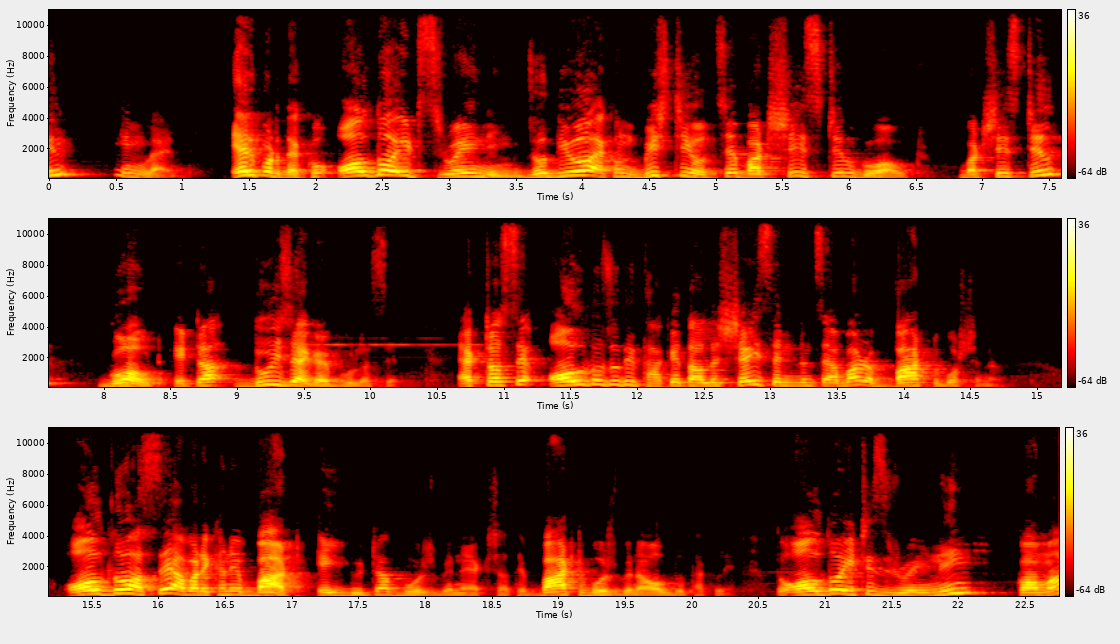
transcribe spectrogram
in England এরপর দেখো অলদো ইটস রেইনিং যদিও এখন বৃষ্টি হচ্ছে বাট সে স্টিল গো আউট বাট সে স্টিল গো আউট এটা দুই জায়গায় ভুল আছে। একটা হচ্ছে অলদো যদি থাকে, তাহলে সেই সেন্টেন্সে আবার বাট বসে না। অলদো আছে, আবার এখানে বাট এই দুইটা বসবে না একসাথে। বাট বসবে না অলদো থাকলে। তো although it is raining comma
